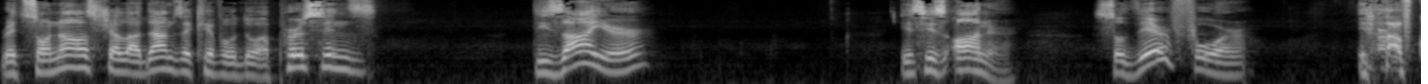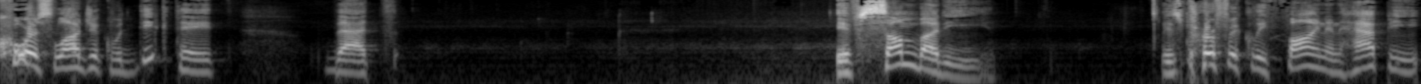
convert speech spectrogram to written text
Retzonos shel adam zekevodo. A person's desire is his honor. So therefore, of course, logic would dictate that if somebody is perfectly fine and happy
